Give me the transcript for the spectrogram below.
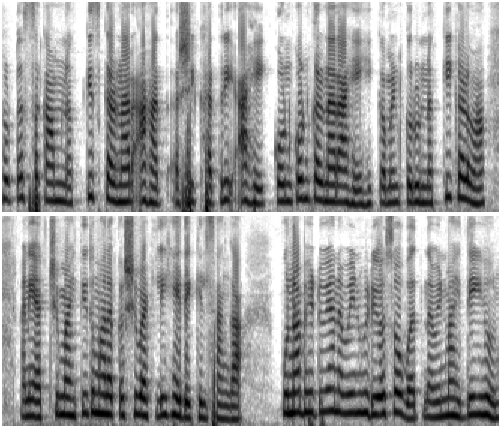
छोटंसं काम नक्कीच करणार आहात अशी खात्री आहे. कोण कोण करणार आहे हे कमेंट करून नक्की कळवा आणि आजची माहिती तुम्हाला कशी वाटली हे देखील सांगा. पुन्हा भेटूया नवीन व्हिडिओसोबत नवीन माहिती घेऊन.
